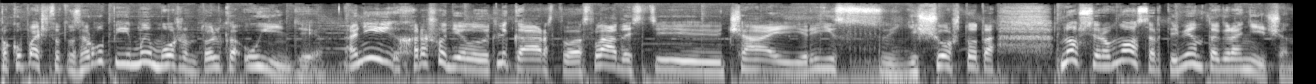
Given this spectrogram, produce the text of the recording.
Покупать что-то за рупии мы можем только у Индии. Они хорошо делают лекарства, сладости, чай, рис, еще что-то, но все равно ассортимент ограничен.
